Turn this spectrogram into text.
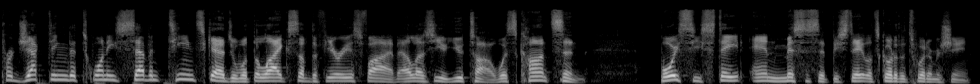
projecting the 2017 schedule with the likes of the Furious Five, LSU, Utah, Wisconsin, Boise State, and Mississippi State? Let's go to the Twitter machine.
